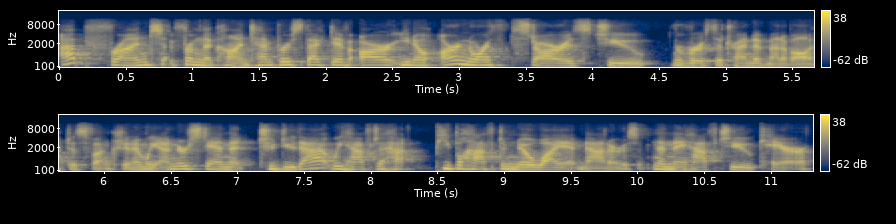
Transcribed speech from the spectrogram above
up front from the content perspective our you know our north star is to reverse the trend of metabolic dysfunction. And we understand that to do that we have to have people have to know why it matters and they have to care.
